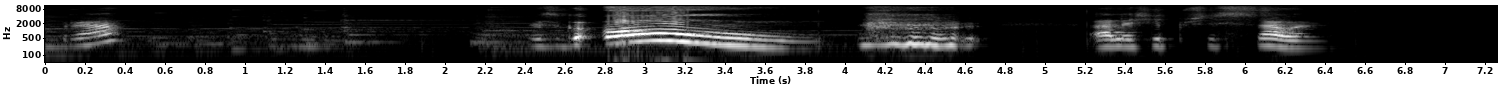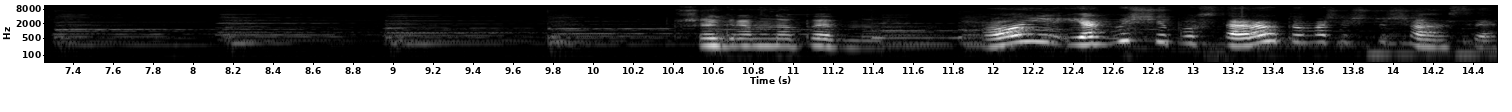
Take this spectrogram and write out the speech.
Dobra. Let's go. O! Ale się przyssałem. Przegram na pewno. O, nie- jakbyś się postarał, to masz jeszcze szansę.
